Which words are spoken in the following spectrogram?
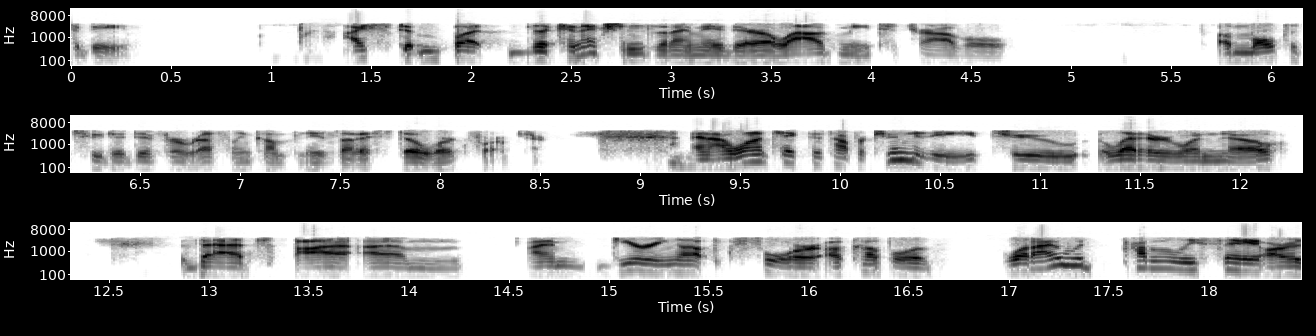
to be. I st- but the connections that I made there allowed me to travel a multitude of different wrestling companies that I still work for up there. And I want to take this opportunity to let everyone know that I, I'm I'm gearing up for a couple of what I would probably say are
